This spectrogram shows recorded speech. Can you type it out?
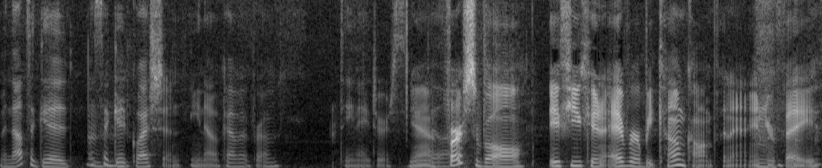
I mean, that's a good that's a Mhm. good question, you know, coming from teenagers. Yeah. like. First of all, if you can ever become confident in your faith,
